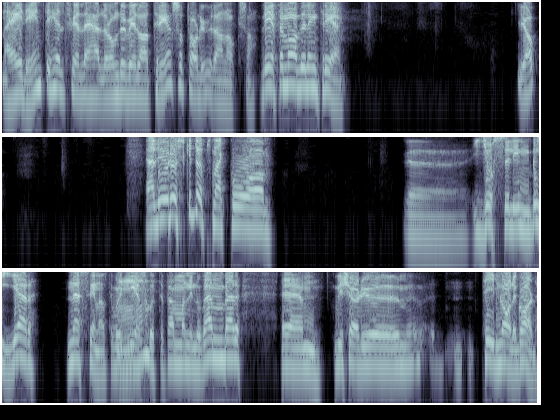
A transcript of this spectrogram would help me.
Nej, det är inte helt fel det heller. Om du vill ha tre så tar du den också. V5 avdelning 3. Ja, Jag hade ju ruskigt uppsnack på uh, Josselin BR näst senast. Det var Mm. GS75 i november. Ehm, vi körde ju mm, Team Ladegard.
